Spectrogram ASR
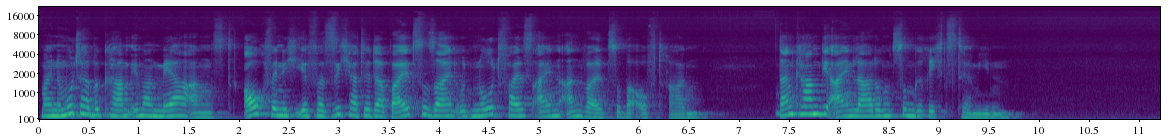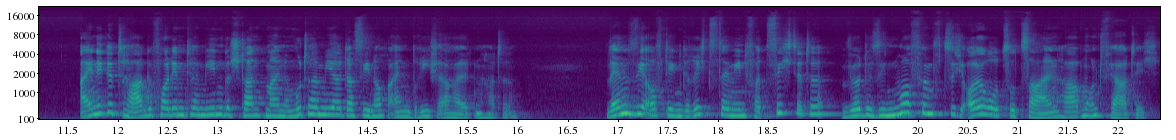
Meine Mutter bekam immer mehr Angst, auch wenn ich ihr versicherte, dabei zu sein und notfalls einen Anwalt zu beauftragen. Dann kam die Einladung zum Gerichtstermin. Einige Tage vor dem Termin gestand meine Mutter mir, dass sie noch einen Brief erhalten hatte. Wenn sie auf den Gerichtstermin verzichtete, würde sie nur 50 Euro zu zahlen haben und fertig.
